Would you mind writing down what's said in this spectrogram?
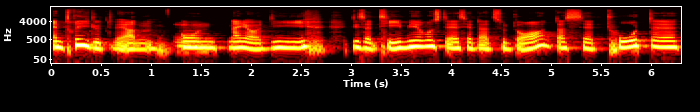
entriegelt werden. Mhm. Und naja, die, dieser T-Virus, der ist ja dazu da, dass er tote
